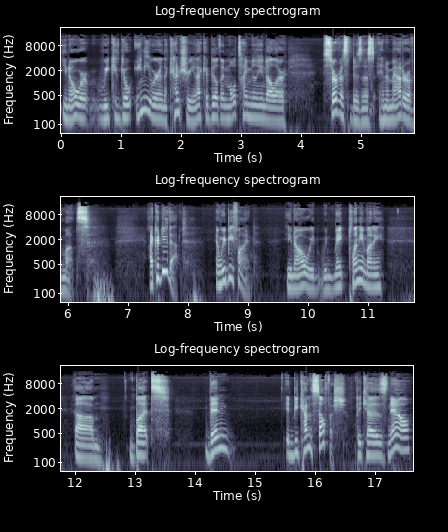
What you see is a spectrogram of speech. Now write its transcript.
you know, where we could go anywhere in the country, and I could build a multi-million dollar service business in a matter of months. I could do that, and we'd be fine. You know, we'd we'd make plenty of money, um, but then it'd be kind of selfish because now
